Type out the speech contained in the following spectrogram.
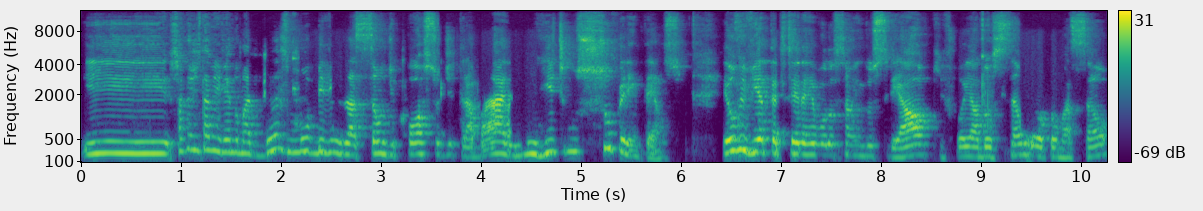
e só que a gente está vivendo uma desmobilização de postos de trabalho num ritmo super intenso. Eu vivi a terceira revolução industrial, que foi a adoção da automação,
